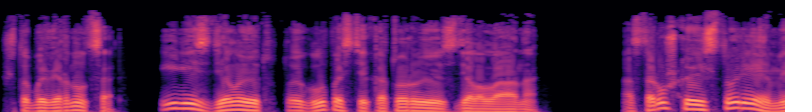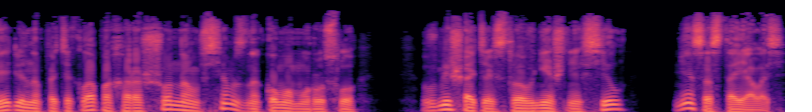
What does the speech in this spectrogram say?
чтобы вернуться, и не сделают той глупости, которую сделала она. А старушка история медленно потекла по хорошо нам всем знакомому руслу. Вмешательство внешних сил не состоялось.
